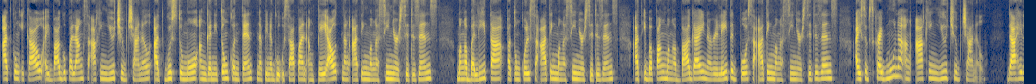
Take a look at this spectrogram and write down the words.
At kung ikaw ay bago pa lang sa aking YouTube channel at gusto mo ang ganitong content na pinag-uusapan ang payout ng ating mga senior citizens, mga balita patungkol sa ating mga senior citizens at iba pang mga bagay na related po sa ating mga senior citizens, ay subscribe muna ang aking YouTube channel. Dahil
